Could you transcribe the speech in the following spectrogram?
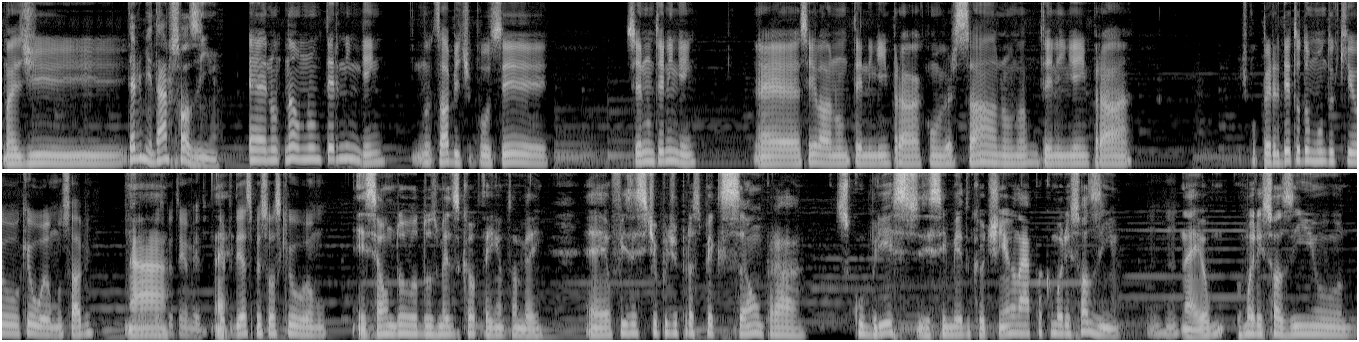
Mas de. Terminar sozinho. É, não, não, não ter ninguém. Não- sabe? Tipo, você. Você não ter ninguém. É, sei lá, não ter ninguém pra conversar, não, não ter ninguém pra. Tipo, perder todo mundo que eu, que eu amo, sabe? É Ah, que eu tenho medo. é. Perder as pessoas que eu amo. esse é um do- dos medos que eu tenho também. É, eu fiz esse tipo de prospecção pra descobrir esse, esse medo que eu tinha na época que eu morei sozinho. Uhum. né? Eu, eu morei sozinho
